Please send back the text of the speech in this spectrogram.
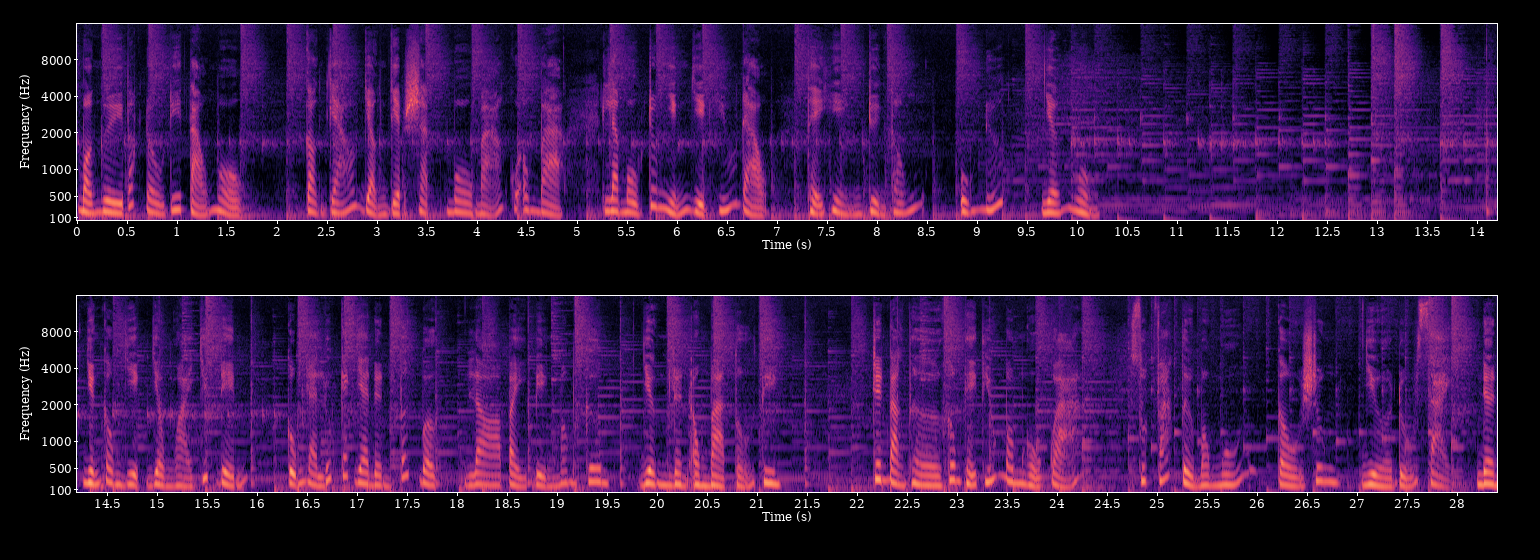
mọi người bắt đầu đi tảo mộ. Con cháu dọn dẹp sạch mồ mã của ông bà là một trong những việc hiếu đạo, thể hiện truyền thống uống nước, nhớ nguồn. Những công việc vòng ngoài dứt điểm cũng là lúc các gia đình tất bật lo bày biện mâm cơm dâng lên ông bà tổ tiên. Trên bàn thờ không thể thiếu mâm ngũ quả, xuất phát từ mong muốn cầu sung vừa đủ xài nên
